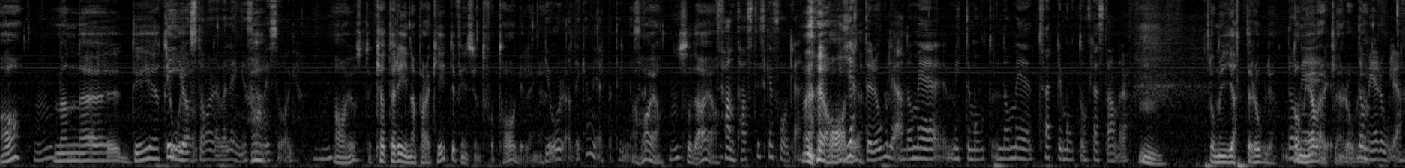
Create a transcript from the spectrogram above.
Ja, Mm. men eh, det tror jag... Biostar det var länge sedan Ja. vi såg. Mm. Ja, just det. Katarina parakiti finns ju inte att få tag i längre. Jo, då, det kan vi hjälpa till med. Jaha, ja. Mm. Sådär ja. Fantastiska fåglar. ja det. Jätteroliga. De är mitt emot, de är tvärt emot de flesta andra. Mm. De är jätteroliga. De, är, verkligen roliga. De är roliga.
